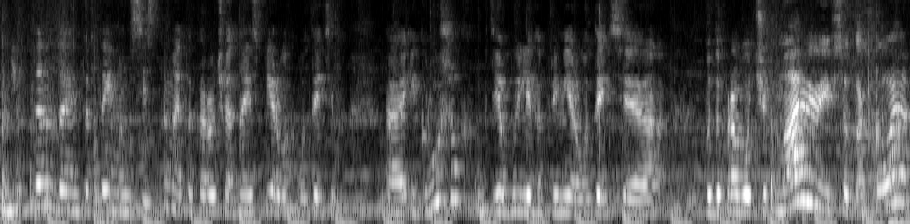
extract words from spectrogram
Nintendo Entertainment System это, короче, одна из первых вот этих э, игрушек, где были, например, вот эти э, водопроводчик Марио и все такое.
